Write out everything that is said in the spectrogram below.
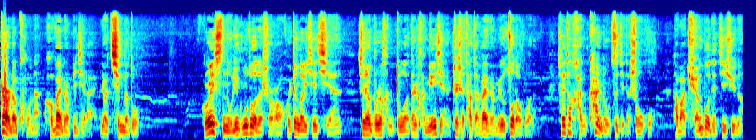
这儿的苦难和外边比起来要轻得多。Grace 努力工作的时候会挣到一些钱，虽然不是很多，但是很明显这是他在外边没有做到过的，所以他很看重自己的收获。他把全部的积蓄呢，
